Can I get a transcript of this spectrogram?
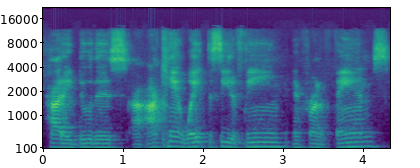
how they do this. I, I can't wait to see the Fiend in front of fans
